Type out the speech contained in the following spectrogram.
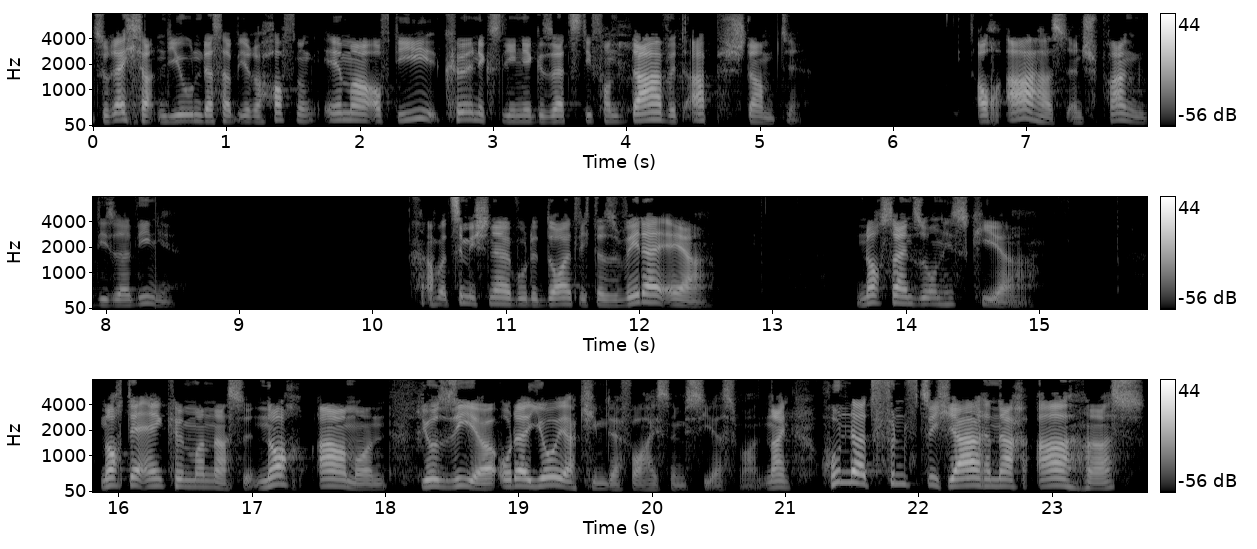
Zu Recht hatten die Juden deshalb ihre Hoffnung immer auf die Königslinie gesetzt, die von David abstammte. Auch Ahas entsprang dieser Linie. Aber ziemlich schnell wurde deutlich, dass weder er noch sein Sohn Hiskia, noch der Enkel Manasse, noch Amon, Josia oder Joachim der verheißene Messias waren. Nein, 150 Jahre nach Ahas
